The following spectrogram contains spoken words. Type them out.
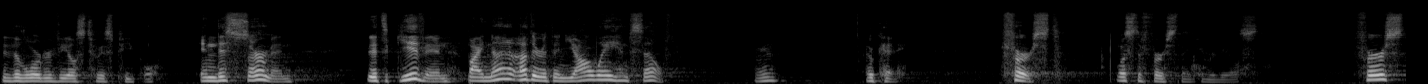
that the Lord reveals to his people in this sermon that's given by none other than Yahweh himself. Hmm? Okay. First, what's the first thing he reveals? First,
